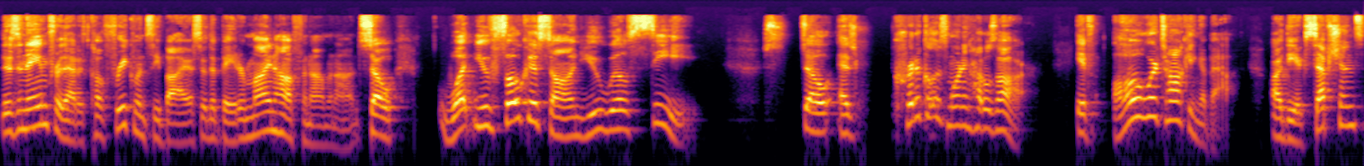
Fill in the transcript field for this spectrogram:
There's a name for that. It's called frequency bias or the Baader Meinhof phenomenon. So what you focus on, you will see. So as critical as morning huddles are, if all we're talking about are the exceptions,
